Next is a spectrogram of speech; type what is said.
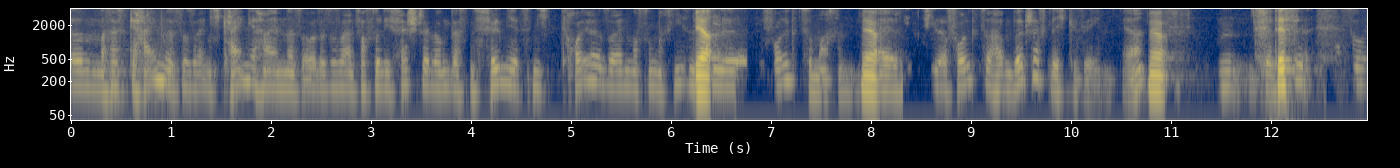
ähm, was heißt Geheimnis? Das ist eigentlich kein Geheimnis, aber das ist einfach so die Feststellung, dass ein Film jetzt nicht teuer sein muss, um riesen ja. viel Erfolg zu machen, ja. äh, viel Erfolg zu haben, wirtschaftlich gesehen. Ja. ja. Das ist, hast, du,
